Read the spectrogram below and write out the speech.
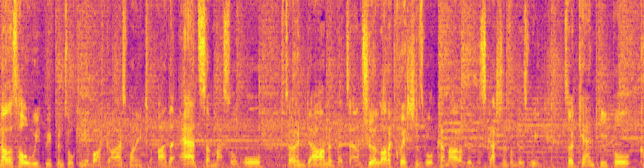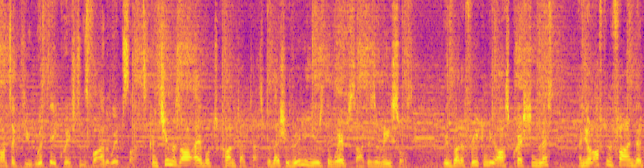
Now, this whole week we've been talking about guys wanting to either add some muscle or tone down a bit. I'm sure a lot of questions will come out of the discussion from this week. So, can people contact you with their questions via the website? Consumers are able to contact us, but they should really use the website as a resource. We've got a frequently asked question list, and you'll often find that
